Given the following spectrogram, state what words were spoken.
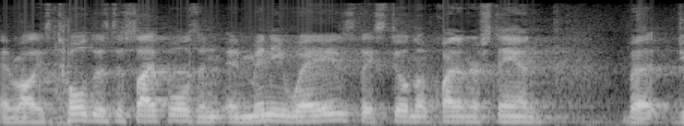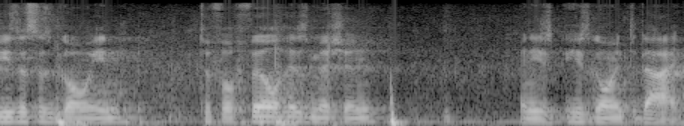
and while he's told his disciples in, in many ways, they still don't quite understand, but Jesus is going to fulfill his mission, and he's, he's going to die.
